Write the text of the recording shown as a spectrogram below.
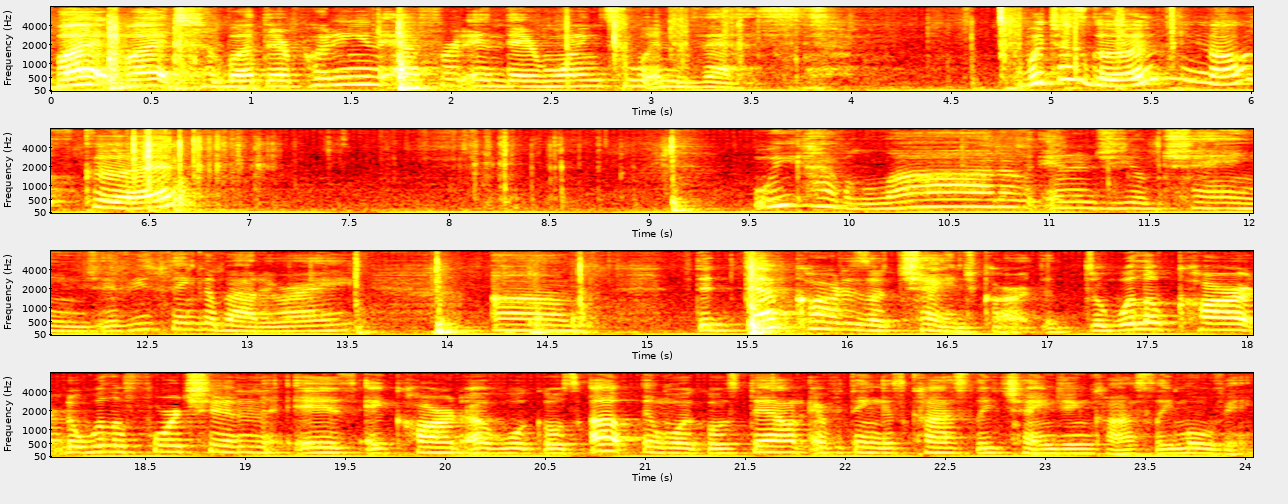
But, but, but they're putting in effort and they're wanting to invest. Which is good. You know, it's good. We have a lot of energy of change. If you think about it, right? Um, the Death card is a change card. The, the Wheel of card, the Wheel of Fortune is a card of what goes up and what goes down. Everything is constantly changing, constantly moving.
